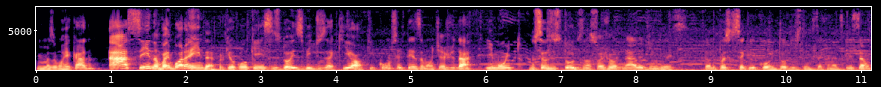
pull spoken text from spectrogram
mais algum recado? Ah, sim, não vai embora ainda, porque eu coloquei esses dois vídeos aqui, ó, que com certeza vão te ajudar e muito nos seus estudos, na sua jornada de inglês. Então, depois que você clicou em todos os links aqui na descrição,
